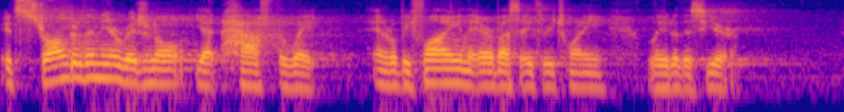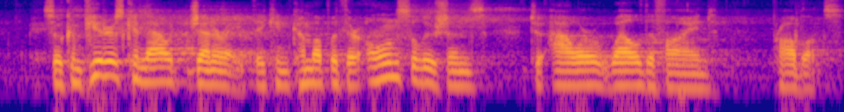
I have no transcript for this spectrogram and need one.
It's stronger than the original, yet half the weight and it'll be flying in the Airbus A320 later this year. So computers can now generate, they can come up with their own solutions to our well-defined problems.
